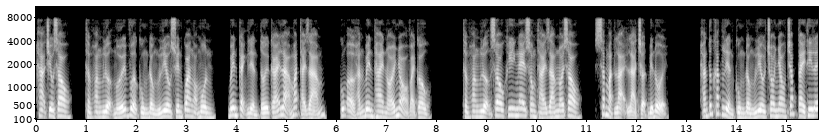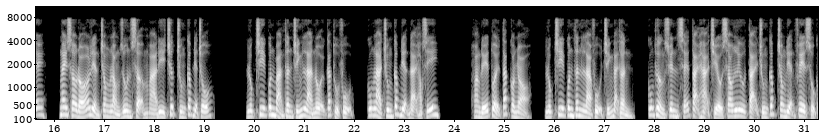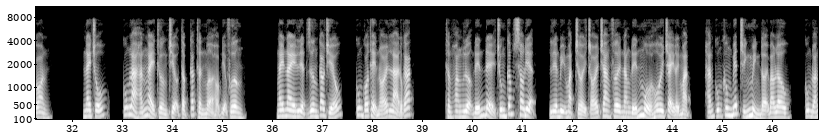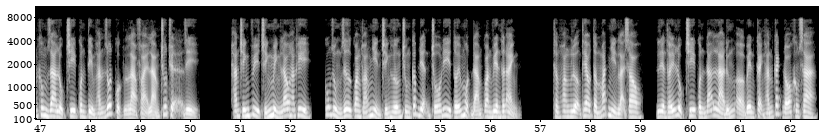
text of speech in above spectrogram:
Hạ chiêu sau, thẩm hoàng lượng mới vừa cùng đồng liêu xuyên qua ngọ môn, bên cạnh liền tới cái lạ mắt thái giám, cũng ở hắn bên thai nói nhỏ vài câu. Thẩm hoàng lượng sau khi nghe xong thái giám nói sau, sắc mặt lại là chợt biến đổi. Hắn tức khắc liền cùng đồng liêu cho nhau chắp tay thi lễ, ngay sau đó liền trong lòng run sợ mà đi trước trung cấp điện chỗ. Lục chi quân bản thân chính là nội các thủ phụ, cũng là trung cấp điện đại học sĩ. Hoàng đế tuổi tác còn nhỏ, lục chi quân thân là phụ chính đại thần, cũng thường xuyên sẽ tại hạ triều sau lưu tại trung cấp trong điện phê sổ con. Nay chỗ, cũng là hắn ngày thường triệu tập các thần mở họp địa phương. Ngày này liệt dương cao chiếu, cũng có thể nói là độc ác. Thẩm hoàng lượng đến để trung cấp sau điện, liền bị mặt trời trói trang phơi năng đến mồ hôi chảy đầy mặt, hắn cũng không biết chính mình đợi bao lâu, cũng đoán không ra lục chi quân tìm hắn rốt cuộc là phải làm chút chuyện gì. Hắn chính vì chính mình lao hắn khi, cũng dùng dư quang thoáng nhìn chính hướng trung cấp điện chỗ đi tới một đám quan viên thân ảnh. Thẩm Hoàng Lượng theo tầm mắt nhìn lại sau, liền thấy Lục Chi Quân đã là đứng ở bên cạnh hắn cách đó không xa.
